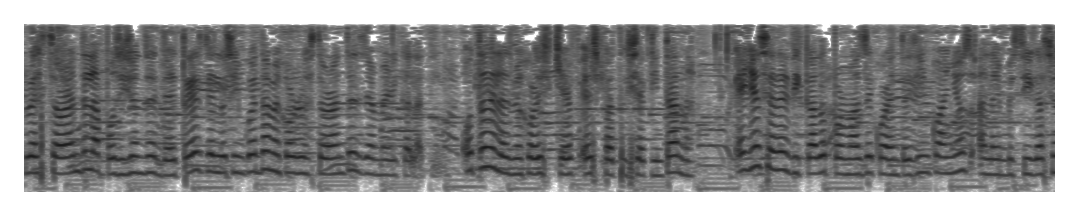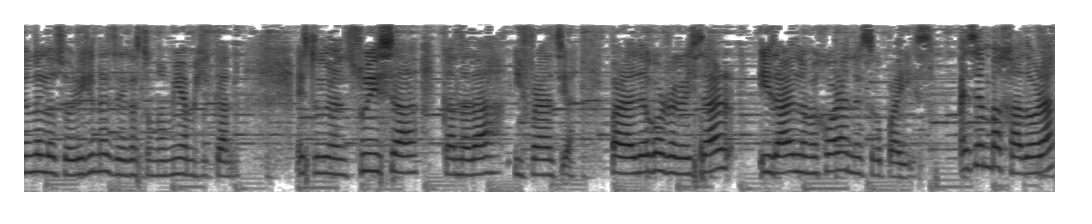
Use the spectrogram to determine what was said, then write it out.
restaurante en la posición 33 de los 50 mejores restaurantes de América Latina. Otra de las mejores chefs es Patricia Quintana. Ella se ha dedicado por más de 45 años a la investigación de los orígenes de gastronomía mexicana. Estudió en Suiza, Canadá y Francia, para luego regresar y dar lo mejor a nuestro país. Es embajadora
